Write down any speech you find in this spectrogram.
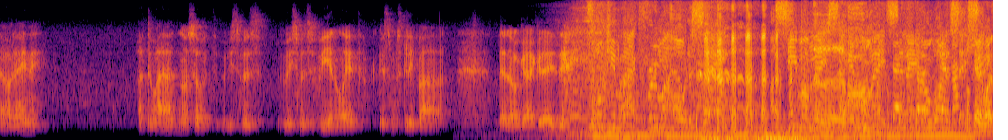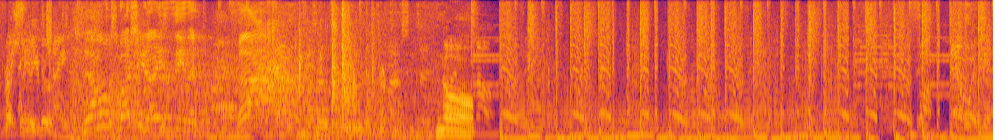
Reini, tu varētu nosaukt vismaz, vismaz vienu lietu, kas mums tripā nenogāja greizi. Okay, what- what should we do? Jā, mūsu mašīna aizdzīna. 100 per person. No. Deal with it.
